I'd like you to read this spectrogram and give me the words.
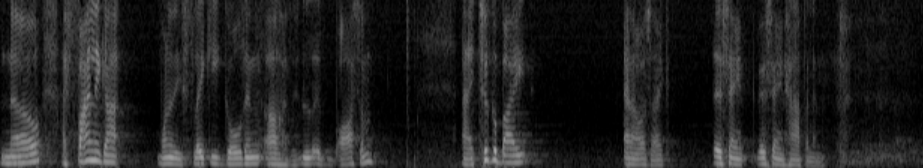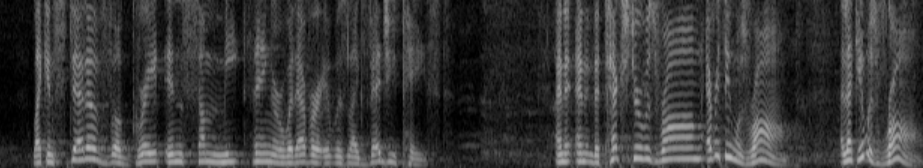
no. I finally got one of these flaky golden, oh, it was awesome. And I took a bite and I was like, this ain't, this ain't happening. like instead of a great in some meat thing or whatever, it was like veggie paste and, it, and the texture was wrong. Everything was wrong. Like it was wrong.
